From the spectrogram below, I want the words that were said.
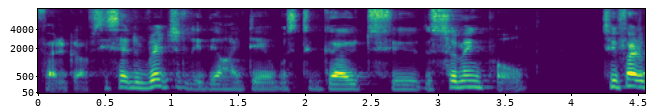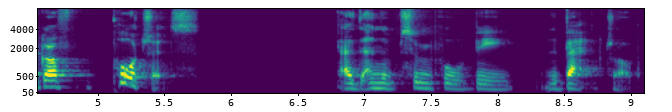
photographs, he said originally the idea was to go to the swimming pool to photograph portraits, and, and the swimming pool would be the backdrop.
